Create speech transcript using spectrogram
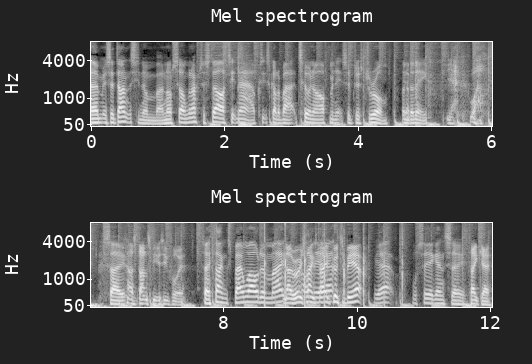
um, is a dancing number. And I'm- so I'm going to have to start it now because it's got about two and a half minutes of just drum underneath. Yeah, well, So that's dance music for you. so thanks, Ben. Well done, mate. No worries, On thanks, Dave. air. Good to be here. Yeah, we'll see you again soon. Take care.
